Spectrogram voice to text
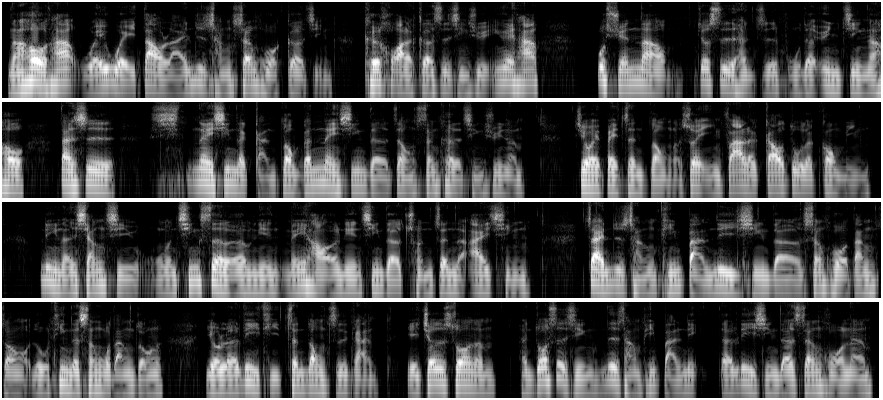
然后它娓娓道来日常生活各景，刻画了各式情绪，因为它不喧闹，就是很直朴的运镜。然后，但是。内心的感动跟内心的这种深刻的情绪呢，就会被震动了，所以引发了高度的共鸣，令人想起我们青涩而年美好而年轻的纯真的爱情，在日常平板例行的生活当中，routine 的生活当中，有了立体震动之感。也就是说呢，很多事情日常平板例的例行的生活呢，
